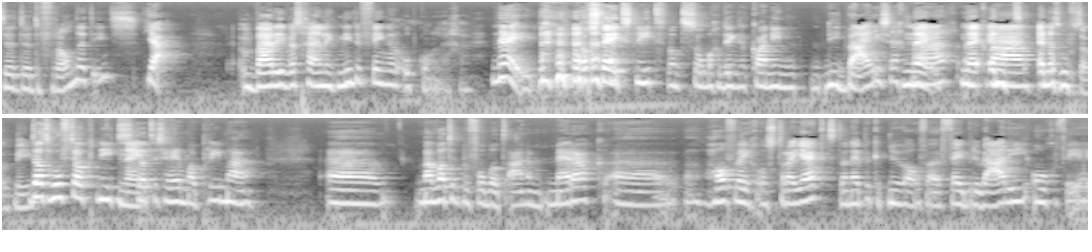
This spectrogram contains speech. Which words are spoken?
Er, er verandert iets ja. waar hij waarschijnlijk niet de vinger op kon leggen. Nee, nog steeds niet, want sommige dingen kan hij niet bij, zeg Nee, maar. nee Qua- en, en dat hoeft ook niet. Dat hoeft ook niet. Nee. Dat is helemaal prima. Uh, maar wat ik bijvoorbeeld aan hem merk, uh, halfwege ons traject, dan heb ik het nu over februari ongeveer.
